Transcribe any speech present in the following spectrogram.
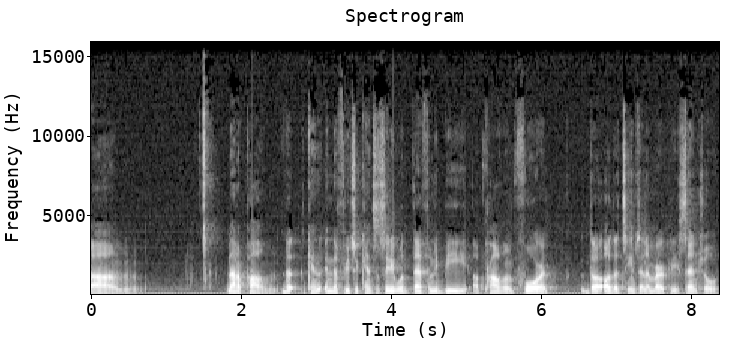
um, not a problem. The, in the future, Kansas City will definitely be a problem for the other teams in American League Central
